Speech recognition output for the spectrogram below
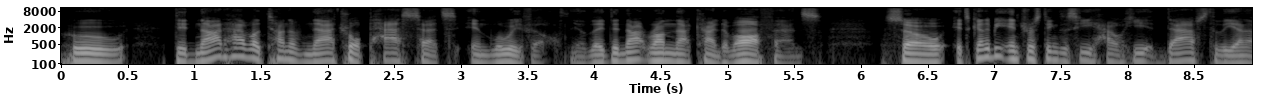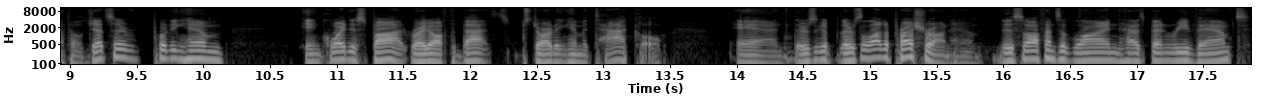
who did not have a ton of natural pass sets in Louisville. You know, they did not run that kind of offense. So it's going to be interesting to see how he adapts to the NFL. Jets are putting him in quite a spot right off the bat, starting him at tackle. And there's a, there's a lot of pressure on him. This offensive line has been revamped.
